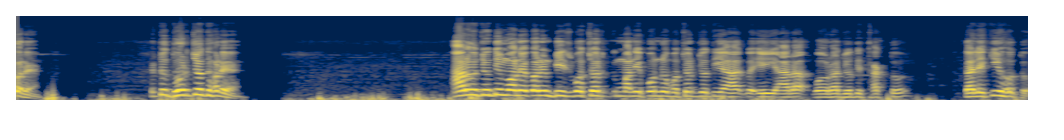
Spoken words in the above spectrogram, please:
করেন, একটু ধৈর্য ধরেন। আরও যদি মনে করেন বিশ বছর মানে পনেরো বছর যদি এই ওরা যদি থাকতো, তাহলে কি হতো?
